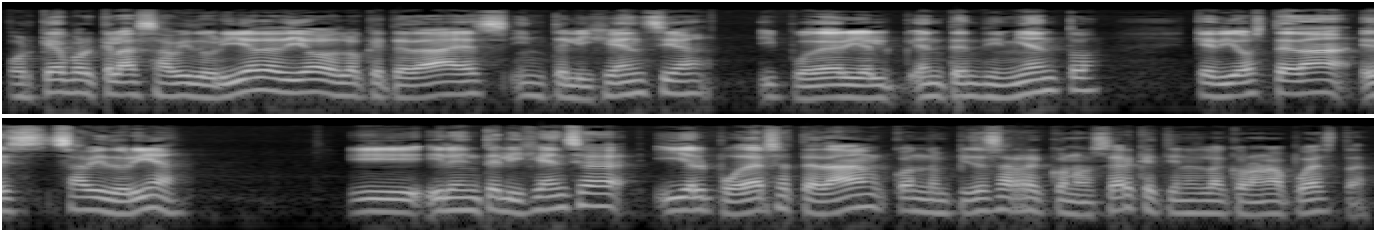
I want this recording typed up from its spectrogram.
¿Por qué? Porque la sabiduría de Dios lo que te da es inteligencia y poder y el entendimiento que Dios te da es sabiduría. Y, y, la inteligencia y el poder se te dan cuando empiezas a reconocer que tienes la corona puesta.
